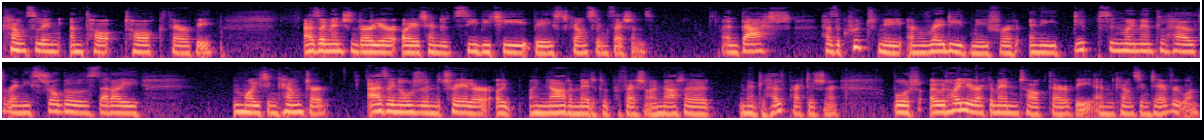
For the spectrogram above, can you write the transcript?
counselling and talk, talk therapy. As I mentioned earlier, I attended CBT based counselling sessions, and that has equipped me and readied me for any dips in my mental health or any struggles that I might encounter. As I noted in the trailer, I, I'm not a medical professional, I'm not a mental health practitioner, but I would highly recommend talk therapy and counselling to everyone.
